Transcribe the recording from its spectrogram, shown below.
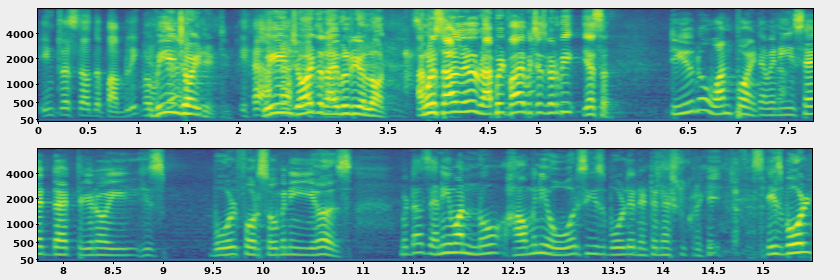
interest of the public. We enjoyed it. Yeah. We enjoyed the rivalry a lot. I'm going to start a little rapid fire, which is going to be yes, sir. Do you know one point? I mean, he said that, you know, he, he's bowled for so many years. But does anyone know how many overs he's bowled in international cricket? He's bowled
